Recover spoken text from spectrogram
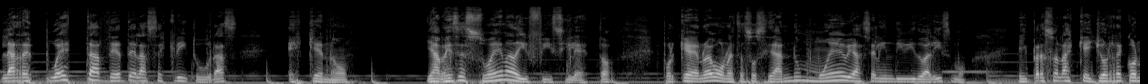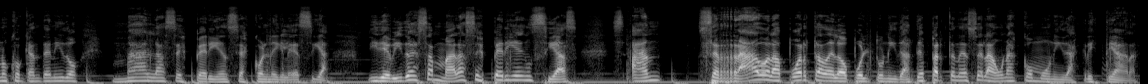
La respuesta desde las escrituras es que no. Y a veces suena difícil esto, porque de nuevo nuestra sociedad nos mueve hacia el individualismo. Hay personas que yo reconozco que han tenido malas experiencias con la iglesia y debido a esas malas experiencias han cerrado la puerta de la oportunidad de pertenecer a una comunidad cristiana.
